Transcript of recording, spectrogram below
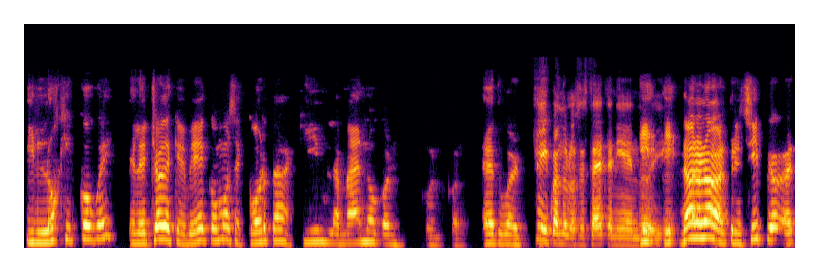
ilógico, güey, el hecho de que ve cómo se corta a Kim la mano con, con, con Edward. Sí, cuando los está deteniendo. Y, y- y- no, no, no, al principio, al,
